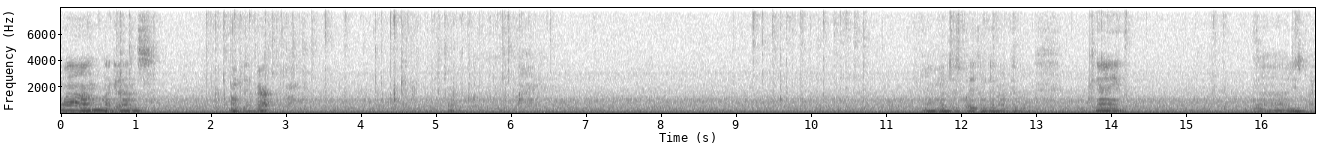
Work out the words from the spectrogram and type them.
one, I guess. Okay, fair. I'm gonna just wait unpaper on paper. Okay. Uh, use black.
